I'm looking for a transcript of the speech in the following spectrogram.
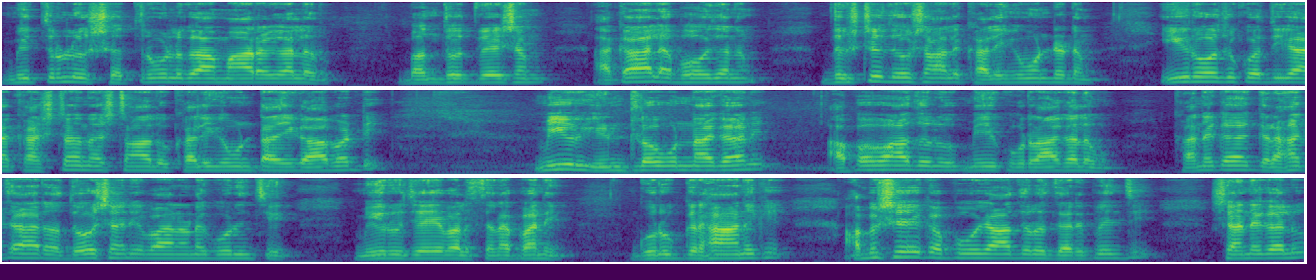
మిత్రులు శత్రువులుగా మారగలరు. బంధుద్వేషం అకాల భోజనం దృష్టి దోషాలు కలిగి ఉండటం. ఈరోజు కొద్దిగా కష్ట నష్టాలు కలిగి ఉంటాయి కాబట్టి మీరు ఇంట్లో ఉన్నా కానీ అపవాదులు మీకు రాగలవు. కనుక గ్రహచార దోష నివారణ గురించి మీరు చేయవలసిన పని గురుగ్రహానికి అభిషేక పూజాదులు జరిపించి శనగలు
